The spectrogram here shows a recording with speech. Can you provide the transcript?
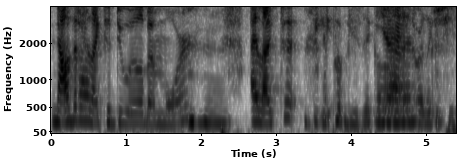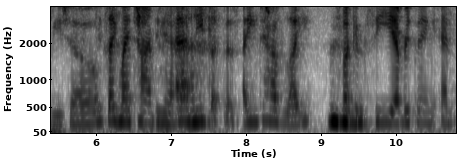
now that I like to do a little bit more, Mm-hmm. I like to be. I put music on Yes. or like a TV show. It's like my time. Yeah. And I need like this. I need to have light so I Mhm. can see everything and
